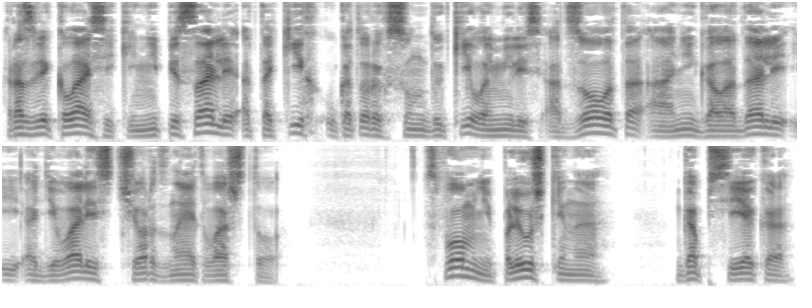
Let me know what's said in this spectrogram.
Разве классики не писали о таких, у которых сундуки ломились от золота, а они голодали и одевались черт знает во что? Вспомни Плюшкина, Гапсека.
